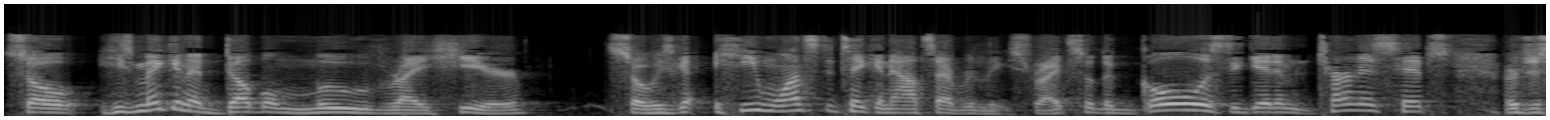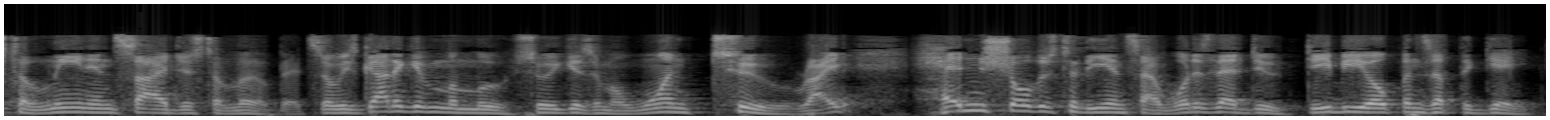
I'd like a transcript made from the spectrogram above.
So he's making a double move right here so he's got, he wants to take an outside release, right? So the goal is to get him to turn his hips or just to lean inside just a little bit. So he's got to give him a move. So he gives him a one, two, right? Head and shoulders to the inside. What does that do? DB opens up the gate.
